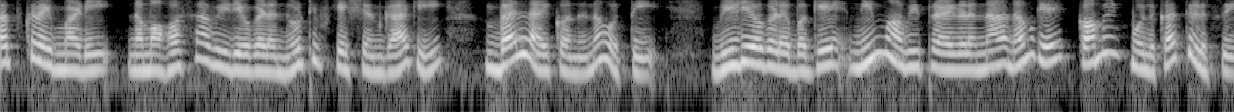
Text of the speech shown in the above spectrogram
ಸಬ್ಸ್ಕ್ರೈಬ್ ಮಾಡಿ, ನಮ್ಮ ಹೊಸ ವಿಡಿಯೋಗಳ ನೋಟಿಫಿಕೇಷನ್ಗಾಗಿ ಬೆಲ್ ಐಕಾನ್ ಅನ್ನು ಒತ್ತಿ. ವಿಡಿಯೋಗಳ ಬಗ್ಗೆ ನಿಮ್ಮ ಅಭಿಪ್ರಾಯಗಳನ್ನು ನಮಗೆ ಕಾಮೆಂಟ್ ಮೂಲಕ ತಿಳಿಸಿ.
